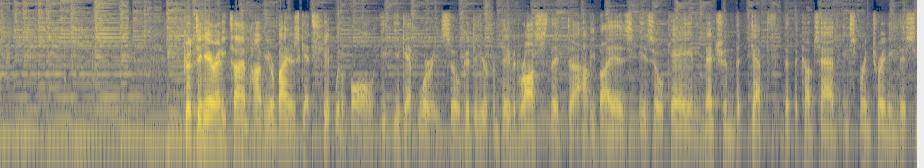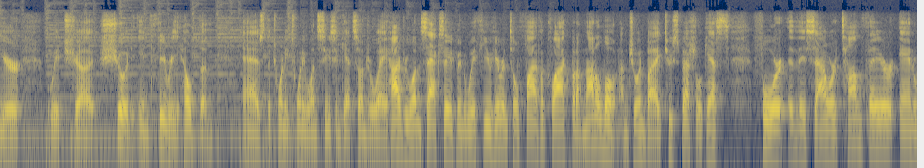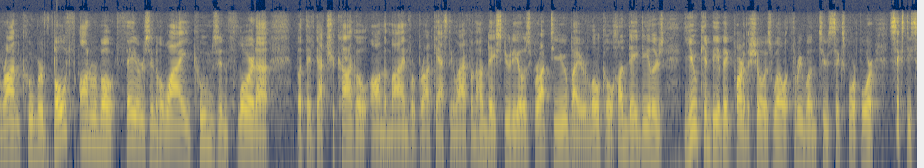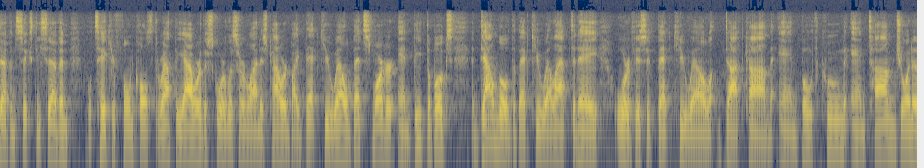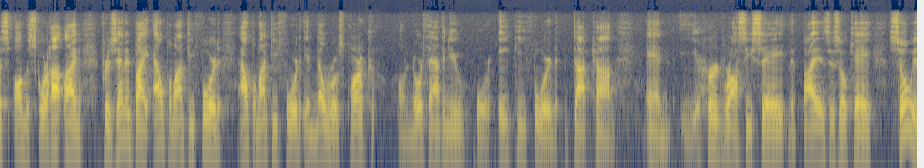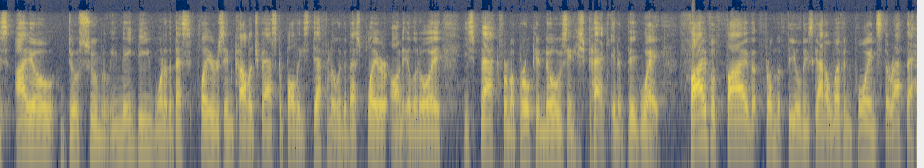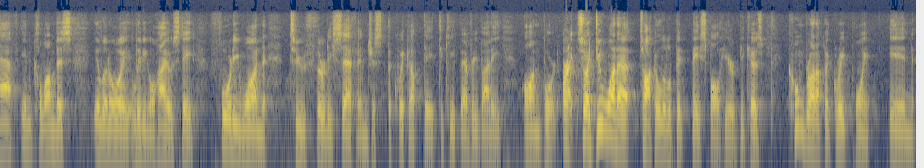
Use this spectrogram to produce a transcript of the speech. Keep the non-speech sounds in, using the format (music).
Good to hear. Anytime Javier Baez gets hit with a ball, you get worried. So good to hear from David Ross that uh, Javi Baez is okay. And he mentioned the depth that the Cubs have in spring training this year, which uh, should, in theory, help them as the 2021 season gets underway. Hi, everyone. Zach Zaidman with you here until 5 o'clock, but I'm not alone. I'm joined by two special guests for this hour. Tom Thayer and Ron Coomer, both on remote. Thayer's in Hawaii, Coom's in Florida but they've got Chicago on the mind. We're broadcasting live from the Hyundai Studios, brought to you by your local Hyundai dealers. You can be a big part of the show as well at 312 644 6767. We'll take your phone calls throughout the hour. The score listener line is powered by BetQL. Bet smarter and beat the books. Download the BetQL app today or visit betql.com. And both Coom and Tom join us on the score hotline presented by Al Piemonte Ford. Al Piemonte Ford in Melrose Park on North Avenue or apford.com. And you heard Rossi say that Baez is okay. So is Ayo Dosunmu. He may be one of the best players in college basketball. He's definitely the best player on Illinois. He's back from a broken nose, and he's (laughs) back in a big way. Five of five from the field. He's got 11 points. They're at the half in Columbus, Illinois, leading Ohio State 41 to 37. Just the quick update to keep everybody on board. All right, so I do want to talk a little bit baseball here because Coom brought up a great point in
